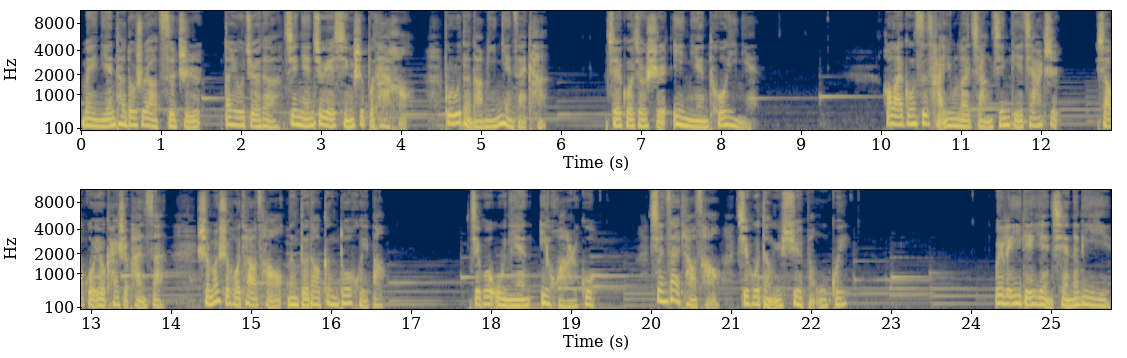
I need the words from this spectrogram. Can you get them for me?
每年他都说要辞职，但又觉得今年就业形势不太好，不如等到明年再看。结果就是一年拖一年。后来公司采用了奖金叠加制，小果又开始盘算什么时候跳槽能得到更多回报。结果五年一晃而过。现在跳槽几乎等于血本无归。为了一点眼前的利益，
